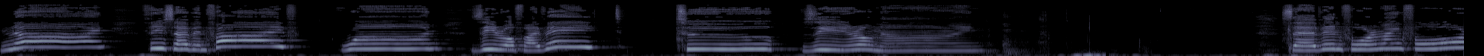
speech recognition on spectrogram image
nine three seven five one zero five eight two zero nine. seven four nine four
